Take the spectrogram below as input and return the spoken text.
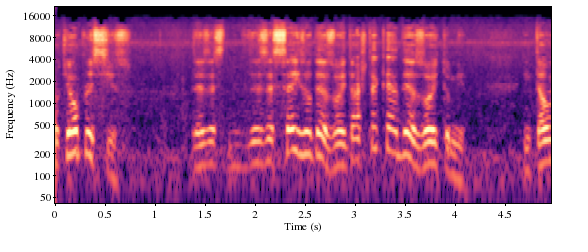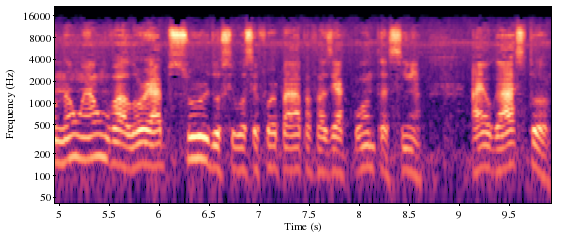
o que eu preciso. 16 ou 18, acho até que é 18 mil. Então não é um valor absurdo se você for parar para fazer a conta assim, ó. Aí eu gasto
